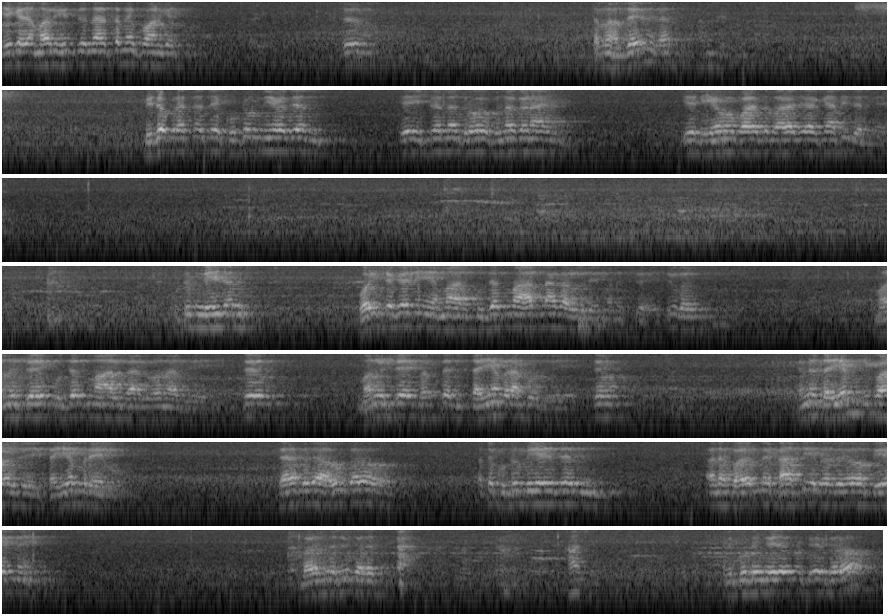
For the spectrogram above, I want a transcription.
એ કે અમારું હિત જોનાર તમે કોણ કે? તમે સમજાયું ને બીજો પ્રશ્ન છે, કુટુંબ નિયોજન એ ઈશ્વરના દ્રોહ ન ગણાય. એ નિયમો પાડે તો મારા જેવા ક્યાંથી જન્મે? કુટુંબ નિયોજન હોઈ શકે નહીં, એમાં કુદરતમાં હાથ ના કરવું જોઈએ મનુષ્ય શું કહ્યું? મનુષ્ય કુદરતમાં હાથ કાઢવો ના જોઈએ? મનુષ્ય ફક્ત સંયમ રાખવો જોઈએ? એમને સંયમ શીખવાડવું જોઈએ સંયમ રહેવું. ત્યારે બધા આવું કરો. તો કુટુંબી અને ભરત ને ખાસી ભેર નહીં. ભરત ને શું કરે કુટુંબીય ફેર કરો.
